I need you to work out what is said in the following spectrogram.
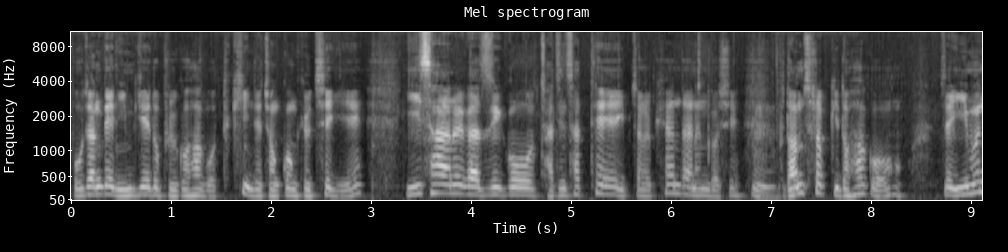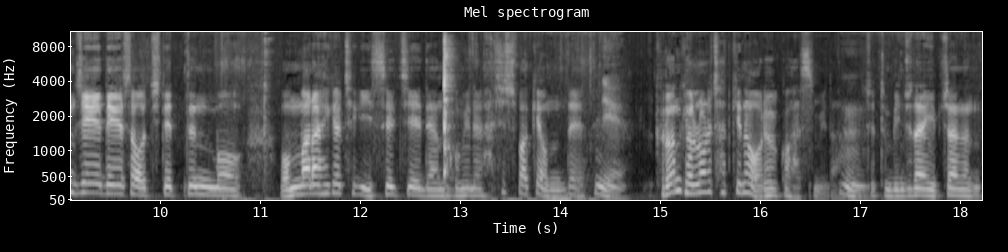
보장된 임기에도 불구하고 특히 이제 정권 교체기에 이 사안을 가지고 자진 사퇴의 입장을 표한다는 것이 음. 부담스럽기도 하고 이제 이 문제에 대해서 어찌됐든 뭐 원만한 해결책이 있을지에 대한 고민을 하실 수밖에 없는데 예. 그런 결론을 찾기는 어려울 것 같습니다. 음. 어쨌든 민주당의 입장은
